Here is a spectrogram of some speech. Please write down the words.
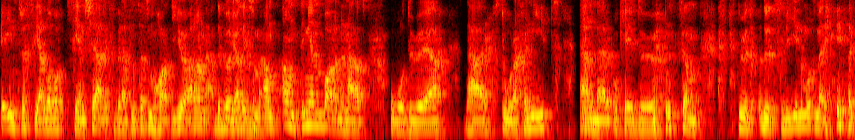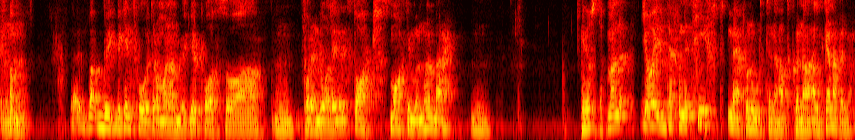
är intresserad av att se en kärleksberättelse som har att göra med. Det börjar liksom an, antingen bara den här att åh, du är det här stora genit. Eller okej, du, liksom, du, är ett, du är ett svin mot mig. Liksom. Vil- Vilken två utav dem man än bygger på så får en dålig start, smak i munnen där. Just det. Men jag är definitivt med på noterna att kunna älska den här filmen.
